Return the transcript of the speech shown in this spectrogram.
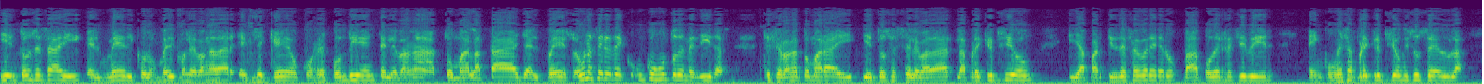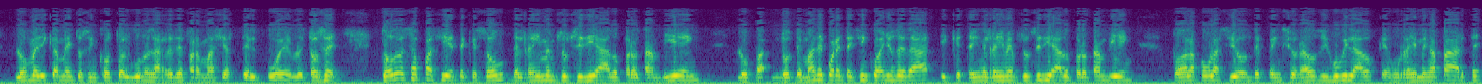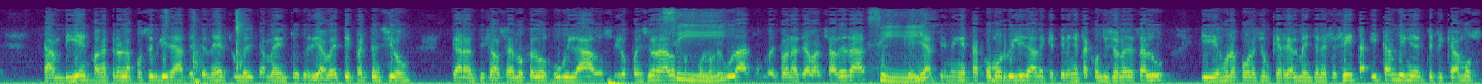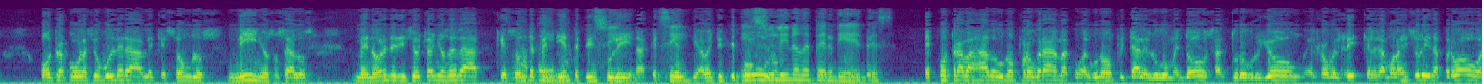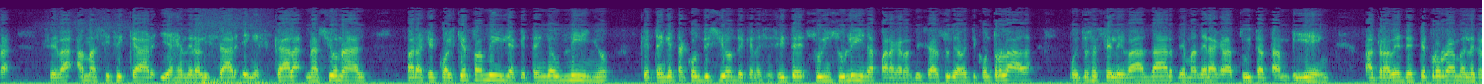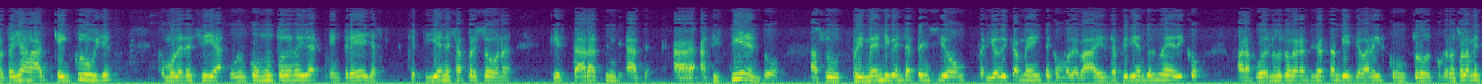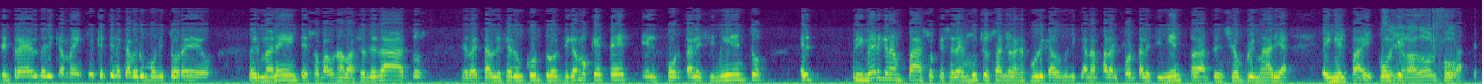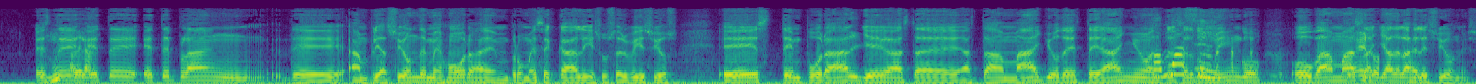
y entonces ahí el médico, los médicos le van a dar el chequeo correspondiente, le van a tomar la talla, el peso, una serie de, un conjunto de medidas que se van a tomar ahí, y entonces se le va a dar la prescripción, y a partir de febrero va a poder recibir en, con esa prescripción y su cédula los medicamentos sin costo alguno en la red de farmacias del pueblo. Entonces, todos esos pacientes que son del régimen subsidiado, pero también los, los de más de 45 años de edad y que estén en el régimen subsidiado, pero también toda la población de pensionados y jubilados, que es un régimen aparte, también van a tener la posibilidad de tener su medicamento de diabetes e hipertensión garantizados. Sabemos que los jubilados y los pensionados, Sí. pues, por lo regular, son personas de avanzada edad que ya tienen estas comorbilidades, que tienen estas condiciones de salud y es una población que realmente necesita. Y también identificamos otra población vulnerable que son los niños, o sea, los menores de 18 años de edad que son dependientes de insulina, que tienen diabetes tipo 1. Insulino dependientes. Hemos trabajado unos programas con algunos hospitales, Lugo Mendoza, Arturo Grullón, el Robert Reed, que le damos las insulinas, pero ahora se va a masificar y a generalizar en escala nacional para que cualquier familia que tenga un niño que tenga esta condición de que necesite su insulina para garantizar su diabetes controlada, pues entonces se le va a dar de manera gratuita también a través de este programa de la estrategia HART que incluye, como le decía, un conjunto de medidas, entre ellas que tiene esa persona que estar asistiendo a su primer nivel de atención periódicamente, como le va a ir refiriendo el médico, para poder nosotros garantizar también llevar el control, porque no solamente entregar el medicamento, es que tiene que haber un monitoreo permanente, eso va a una base de datos, se va a establecer un control. Digamos que este es el fortalecimiento, el primer gran paso que se da en muchos años en la República Dominicana para el fortalecimiento de la atención primaria en el país. Porque- Señor Adolfo, este, Adelante. este, este plan de ampliación de mejora en Promesa Cali y sus servicios es temporal, llega hasta, hasta mayo de este año, al ¿Cómo tercer así? domingo, o va más Bueno. allá de las elecciones.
